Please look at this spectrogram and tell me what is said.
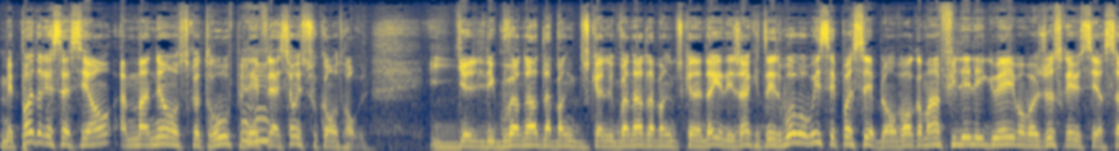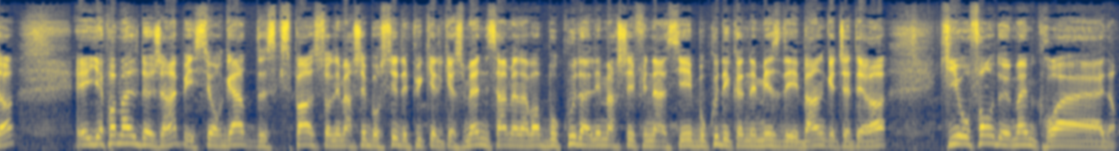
mais pas de récession, à un moment donné, on se retrouve, puis l'inflation est sous contrôle. Il y a les gouverneurs de la Banque du Canada, le gouverneur de la Banque du Canada, il y a des gens qui disent oui, oui, oui, c'est possible. On va comment enfiler l'aiguille, on va juste réussir ça. Et il y a pas mal de gens, puis si on regarde ce qui se passe sur les marchés boursiers depuis quelques semaines, il semble y en avoir beaucoup dans les marchés financiers, beaucoup d'économistes des banques, etc., qui au fond d'eux-mêmes croient non,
